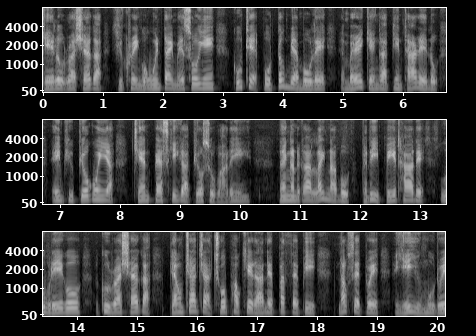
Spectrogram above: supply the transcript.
ကယ်လို့ရုရှားကယူကရိန်းကိုဝင်တိုက်မယ်ဆိုရင်ခုထက်ပိုတုံ့ပြန်ဖို့လဲ American ကပြင်ထားတယ်လို့အိမ်ဖြူပြောခွင့်ရ Jen Psaki ကပြောဆိုပါတယ်။နိုင်ငံတကာလိုက်နာဖို့ဂတိပေးထားတဲ့ဥပဒေကိုအခုရုရှားကပြောင်ချကြချိုးဖောက်ခဲ့တာနဲ့ပတ်သက်ပြီးနောက်ဆက်တွဲအရေးယူမှုတွေ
